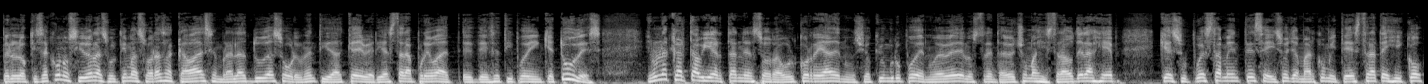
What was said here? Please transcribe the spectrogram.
Pero lo que se ha conocido en las últimas horas acaba de sembrar las dudas sobre una entidad que debería estar a prueba de, ese tipo de inquietudes. En una carta abierta, Néstor Raúl Correa denunció que un grupo de nueve de los 38 magistrados de la JEP, que supuestamente se hizo llamar Comité Estratégico,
